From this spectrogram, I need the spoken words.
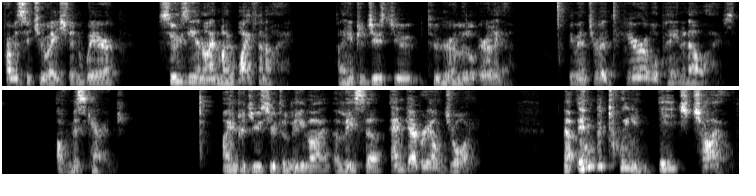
from a situation where Susie and I, my wife and I, and I introduced you to her a little earlier, we went through a terrible pain in our lives of miscarriage. I introduced you to Levi, Elisa, and Gabrielle Joy. Now, in between each child,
